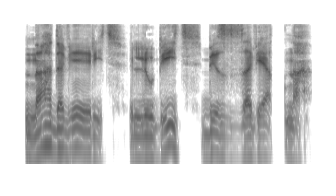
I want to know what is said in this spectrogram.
«Надо верить, любить беззаветно!»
